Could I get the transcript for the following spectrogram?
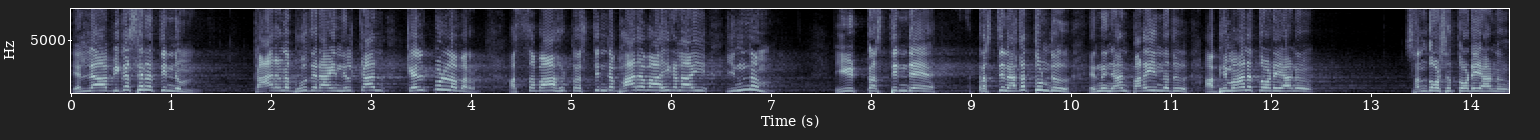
എല്ലാ വികസനത്തിനും കാരണഭൂതരായി നിൽക്കാൻ കെൽപ്പുള്ളവർ അസബാഹ് ട്രസ്റ്റിന്റെ ഭാരവാഹികളായി ഇന്നും ഈ ട്രസ്റ്റിന്റെ ട്രസ്റ്റിനകത്തുണ്ട് എന്ന് ഞാൻ പറയുന്നത് അഭിമാനത്തോടെയാണ് സന്തോഷത്തോടെയാണ്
